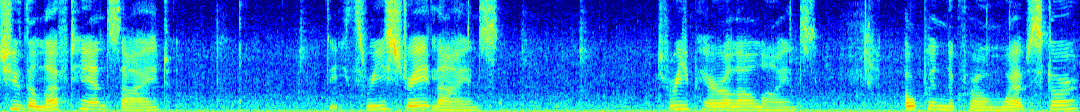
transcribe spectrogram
To the left-hand side, the three straight lines, three parallel lines, open the Chrome Web Store,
